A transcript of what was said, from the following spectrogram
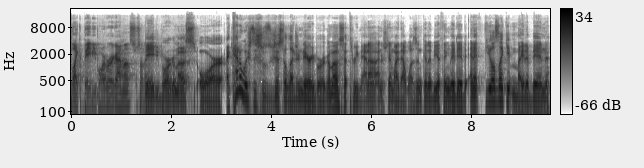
like baby Borborygmos or something. Baby Borgamos, or I kind of wish this was just a legendary Borgamos at three mana. I understand why that wasn't going to be a thing they did, and it feels like it might have been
